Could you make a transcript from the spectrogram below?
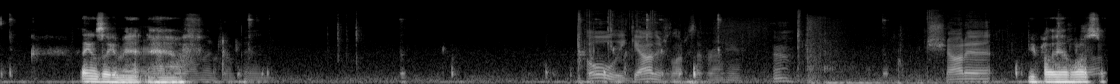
I think it was like a minute and a half. I'm gonna jump in. Holy god, there's a lot of stuff around here. Huh. Shot it. You probably had a lot of stuff.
